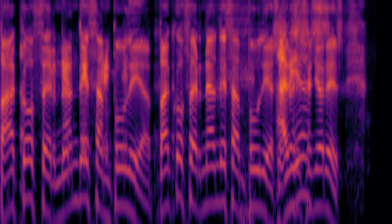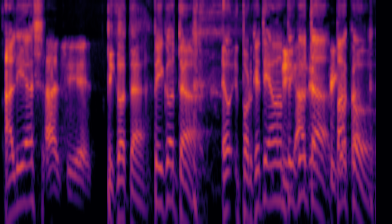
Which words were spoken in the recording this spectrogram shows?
Paco Fernández Zampudia. Paco Fernández Zampudia, señores y señores. Alias Así es. Picota. Picota. Eh, ¿Por qué te llaman Sí, Picota. Paco?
